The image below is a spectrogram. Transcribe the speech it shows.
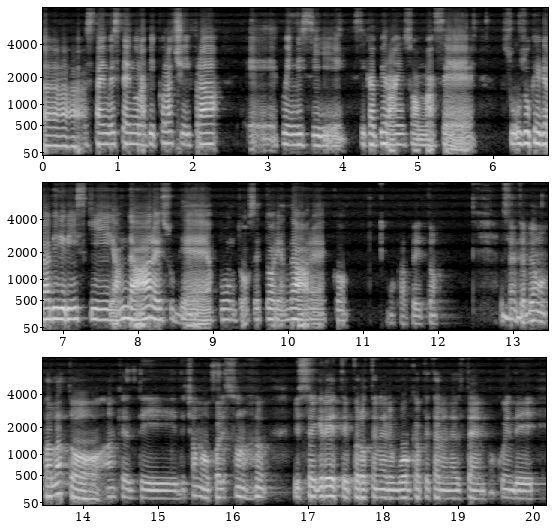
eh, sta investendo una piccola cifra e quindi si, si capirà insomma se su, su, che gradi di rischi andare, su che appunto settori andare. Ecco. Ho capito. Senti, abbiamo parlato anche di, diciamo, quali sono i segreti per ottenere un buon capitale nel tempo, quindi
